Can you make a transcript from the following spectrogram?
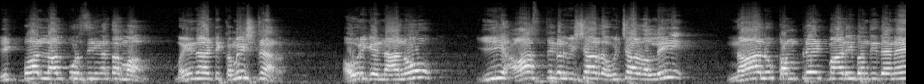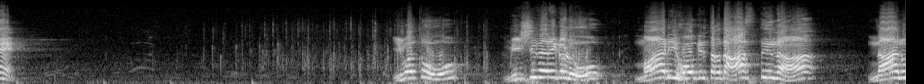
ಇಕ್ಬಾಲ್ ಲಾಲ್ಪುರ್ ಸಿಂಗ್ ಅಂತ ಮೈನಾರಿಟಿ ಕಮಿಷನರ್, ಅವರಿಗೆ ನಾನು ಈ ಆಸ್ತಿಗಳ ವಿಚಾರದ ವಿಚಾರದಲ್ಲಿ ನಾನು ಕಂಪ್ಲೇಂಟ್ ಮಾಡಿ ಬಂದಿದ್ದೇನೆ. ಇವತ್ತು ಮಿಷನರಿಗಳು ಮಾಡಿ ಹೋಗಿರ್ತಕ್ಕಂಥ ಆಸ್ತಿನ ನಾನು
